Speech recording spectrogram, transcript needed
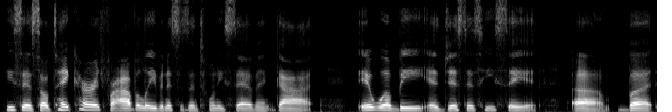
he said so take courage for i believe and this is in 27 god it will be uh, just as he said um, but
